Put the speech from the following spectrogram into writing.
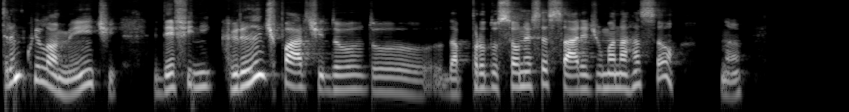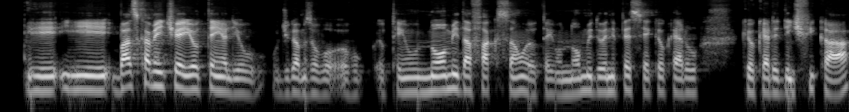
tranquilamente definir grande parte do, do da produção necessária de uma narração, né? E, e, basicamente aí eu tenho ali o, o digamos eu, vou, eu, eu, tenho o nome da facção, eu tenho o nome do NPC que eu quero que eu quero identificar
